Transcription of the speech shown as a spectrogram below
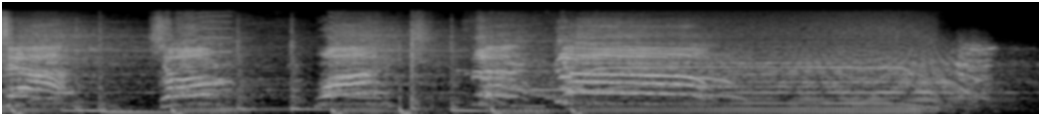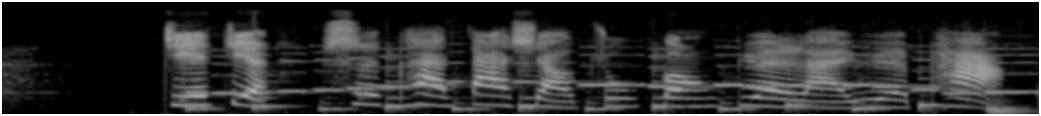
甲虫王整个。姐姐是看大小猪公越来越胖。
